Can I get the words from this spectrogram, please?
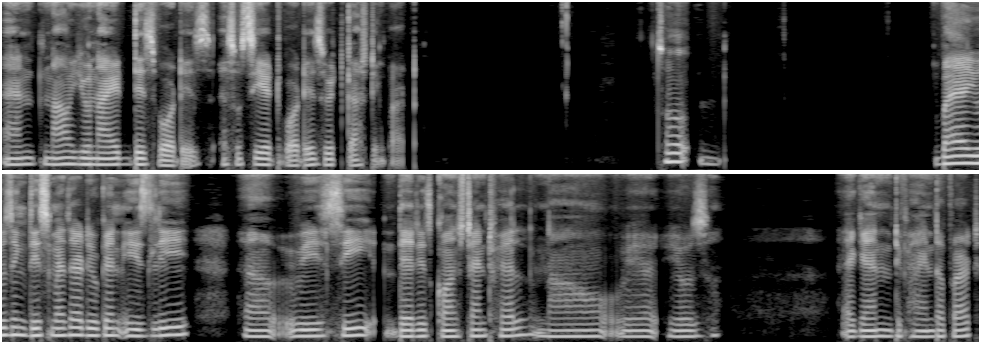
And now unite these bodies associate bodies with casting part. So by using this method you can easily uh, we see there is constant fill now we use again define the part.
